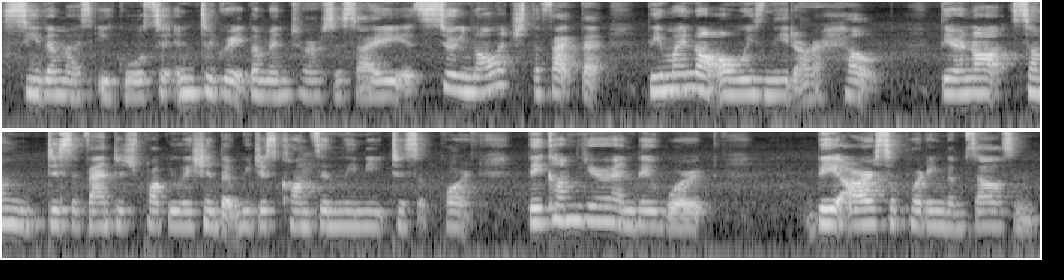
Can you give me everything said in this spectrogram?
see them as equals, to integrate them into our society, it's to acknowledge the fact that they might not always need our help. They're not some disadvantaged population that we just constantly need to support. They come here and they work. They are supporting themselves and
